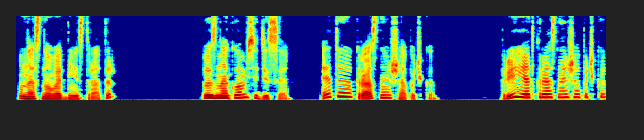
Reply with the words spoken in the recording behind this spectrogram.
«У нас новый администратор?» «Познакомься, Дисе. Это Красная Шапочка». «Привет, Красная Шапочка»,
